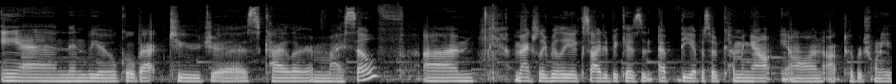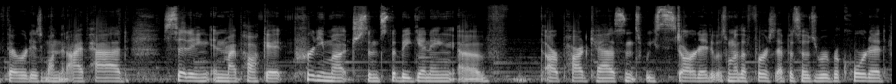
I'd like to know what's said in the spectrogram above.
And then we'll go back to just Kyler and myself. Um, I'm actually really excited because the episode coming out on October 23rd is one that I've had sitting in my pocket pretty much since the beginning of our podcast, since we started. It was one of the first episodes we recorded,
